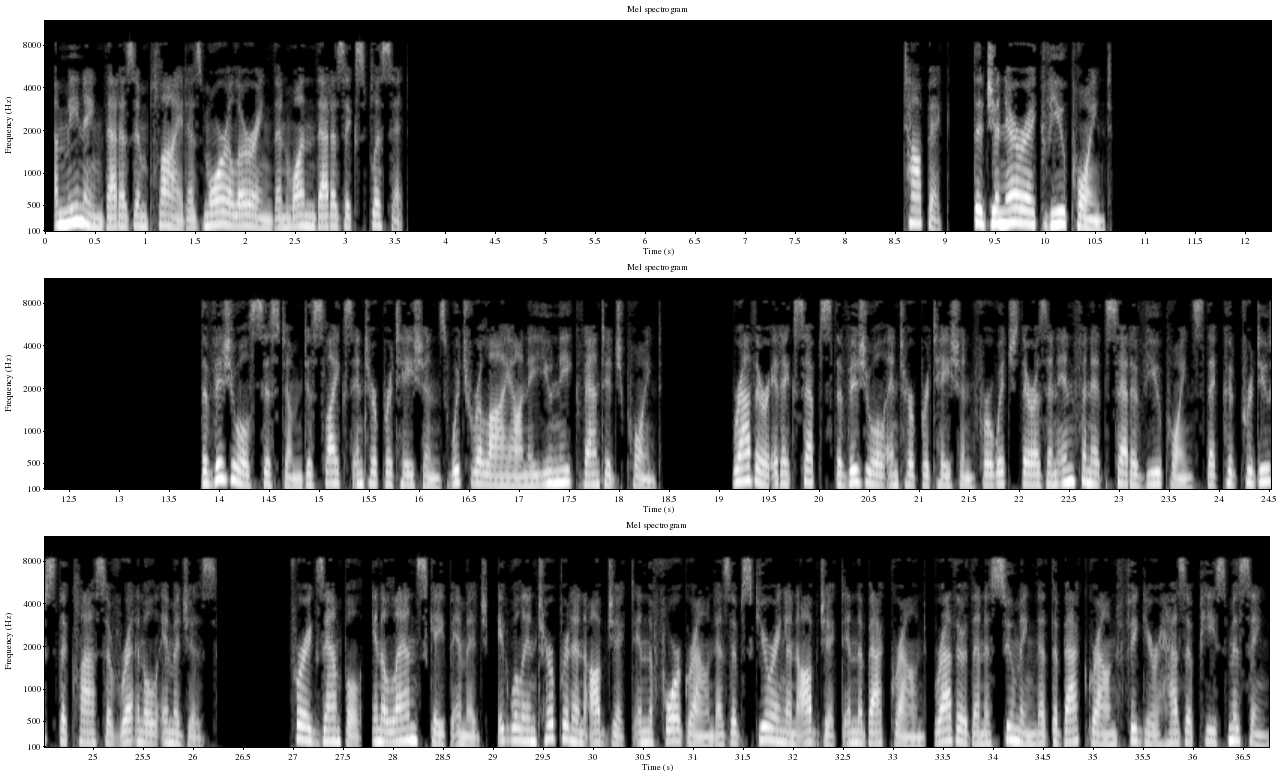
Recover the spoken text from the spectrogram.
A meaning that is implied is more alluring than one that is explicit. The generic viewpoint The visual system dislikes interpretations which rely on a unique vantage point. Rather it accepts the visual interpretation for which there is an infinite set of viewpoints that could produce the class of retinal images. For example, in a landscape image, it will interpret an object in the foreground as obscuring an object in the background, rather than assuming that the background figure has a piece missing.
